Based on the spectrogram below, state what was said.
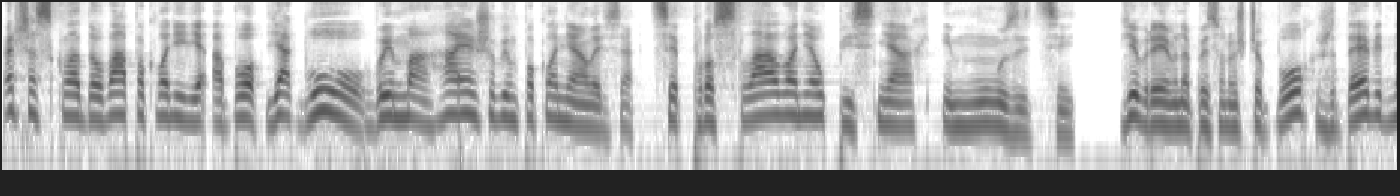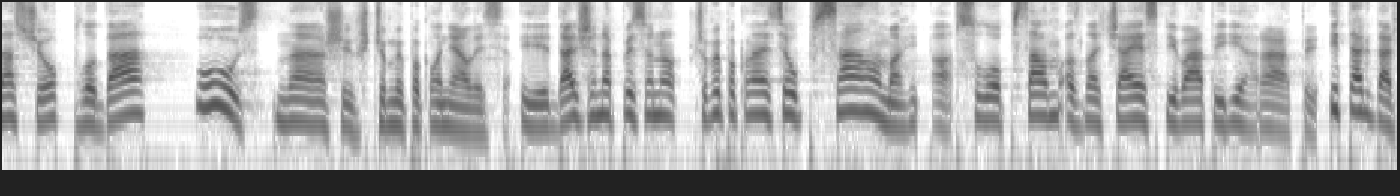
Перша складова поклоніння, або як Бог вимагає, щоб їм поклонялися, це прославлення в піснях і музиці. Євреїв написано, що Бог жде від нас що плода уст наших, що ми поклонялися. І далі написано, що ми поклонялися у псалмах, а слово псалм означає співати і грати. І так далі.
